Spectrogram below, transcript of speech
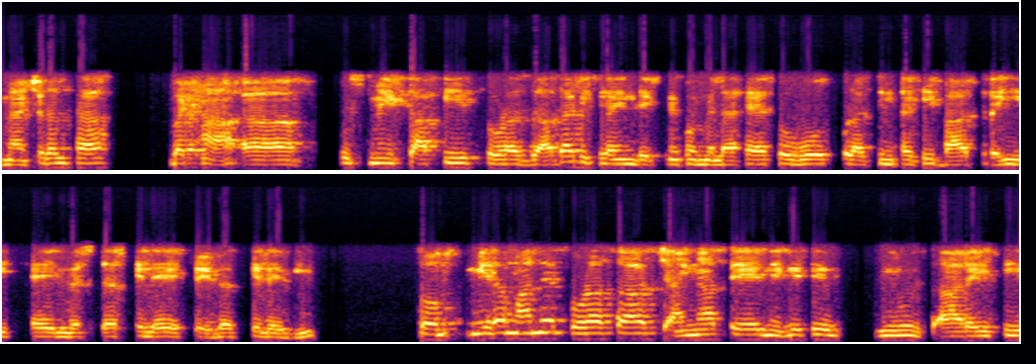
नेचुरल था। बट हाँ उसमें काफ़ी थोड़ा ज़्यादा डिक्लाइन देखने को मिला है। तो वो थोड़ा चिंता की बात रही है इन्वेस्टर्स के लिए ट्रेडर्स के लिए भी तो मेरा मानना है थोड़ा सा चाइना नेगेटिव न्यूज़ आ रही थी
